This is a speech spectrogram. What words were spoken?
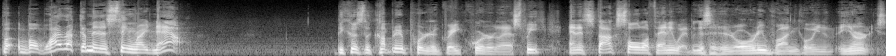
But, but why recommend this thing right now? Because the company reported a great quarter last week, and its stock sold off anyway because it had already run going into the earnings.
